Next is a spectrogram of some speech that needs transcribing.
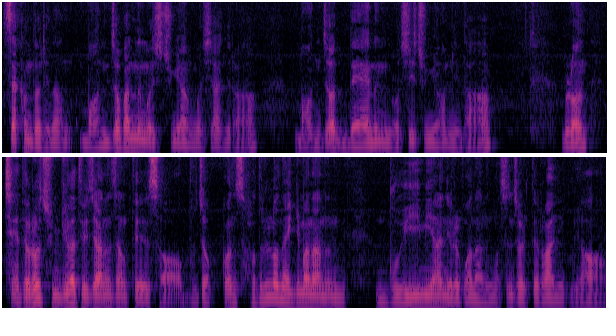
secondary는 먼저 받는 것이 중요한 것이 아니라 먼저 내는 것이 중요합니다. 물론 제대로 준비가 되지 않은 상태에서 무조건 서둘러 내기만 하는 무의미한 일을 권하는 것은 절대로 아니고요.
